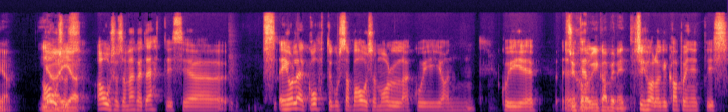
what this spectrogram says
ja, ja, ausus ja, ausus on väga tähtis ja ei ole kohta, kus saab ausam olla, kui on, kui eh, psühholoogi kabinet. psühholoogi kabinetis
